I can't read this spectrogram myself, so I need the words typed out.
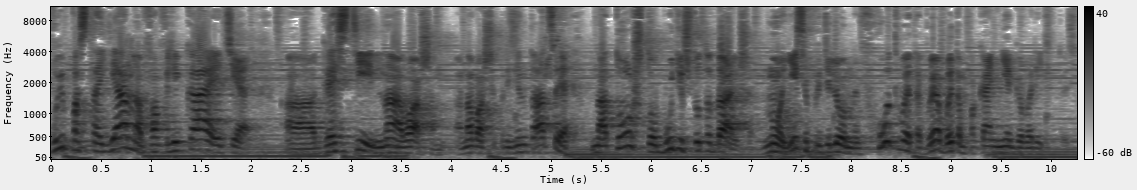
вы постоянно вовлекаете гостей на, вашем, на вашей презентации на то, что будет что-то дальше. Но есть определенный вход в это, вы об этом пока не говорите. То есть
